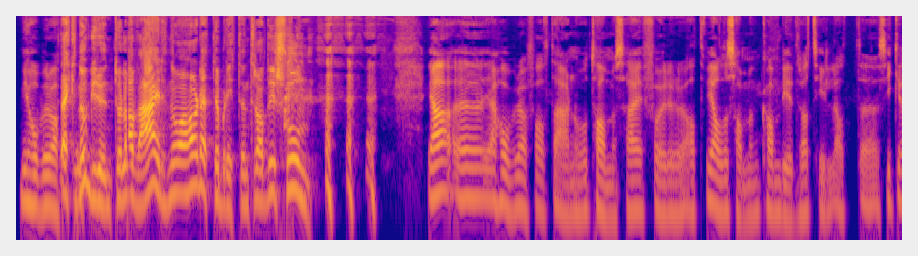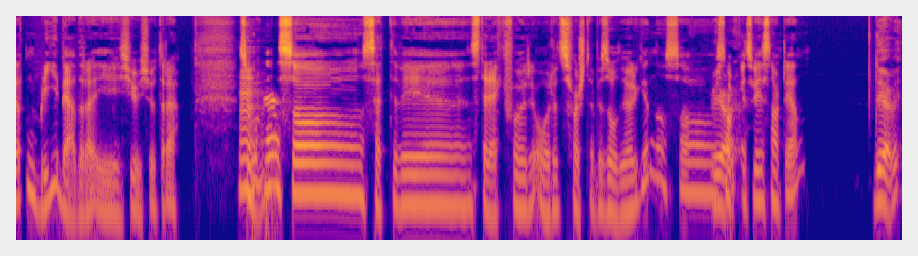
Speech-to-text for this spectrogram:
Håper, det er ikke noe grunn til å la være. Nå har dette blitt en tradisjon. ja, eh, jeg håper i hvert fall at det er noe å ta med seg for at vi alle sammen kan bidra til at uh, sikkerheten blir bedre i 2023. Så med mm. det så setter vi strek for årets første episode, Jørgen, og så snakkes vi snart igjen. Det gjør vi.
